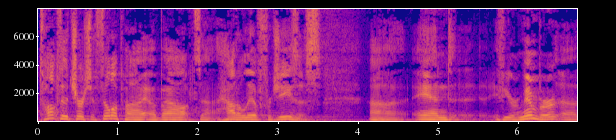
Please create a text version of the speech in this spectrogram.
talked to the church at Philippi about uh, how to live for Jesus. Uh, and if you remember, uh,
